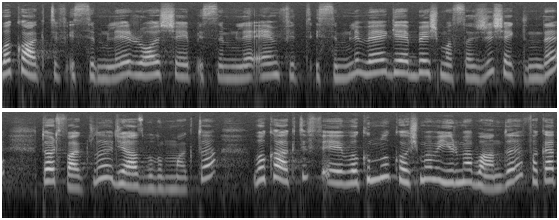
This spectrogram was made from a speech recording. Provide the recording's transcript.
Vakoaktif isimli, Roll Shape isimli, Enfit isimli ve G5 masajı şeklinde dört farklı cihaz bulunmakta. Vakoaktif e, vakumlu koşma ve yürüme bandı fakat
